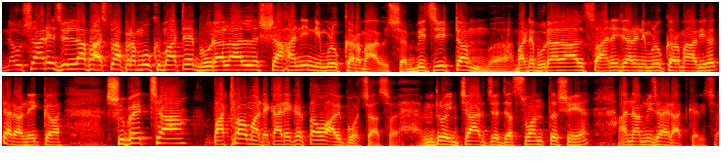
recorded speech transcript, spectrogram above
નવસારી જિલ્લા ભાજપા પ્રમુખ માટે ભૂરાલાલ શાહની નિમણૂક કરવામાં આવી છે. બીજી ટર્મ માટે ભૂરાલાલ શાહની જ્યારે નિમણૂક કરવામાં આવી હોય ત્યારે અનેક શુભેચ્છા પાઠવવા માટે કાર્યકર્તાઓ આવી પહોંચ્યા છે. મિત્રો, ઇન્ચાર્જ જસવંત સિંહે આ નામની જાહેરાત કરી છે.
